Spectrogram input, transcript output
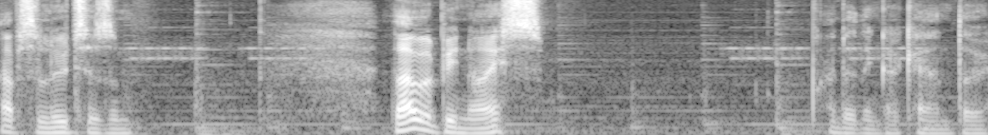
absolutism. That would be nice. I don't think I can, though.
